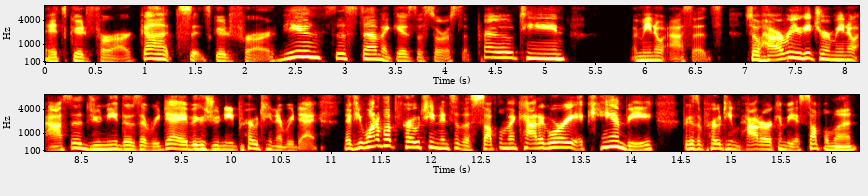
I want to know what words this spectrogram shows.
It's good for our guts. It's good for our immune system. It gives the source of protein, amino acids. So, however, you get your amino acids, you need those every day because you need protein every day. If you want to put protein into the supplement category, it can be because a protein powder can be a supplement,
